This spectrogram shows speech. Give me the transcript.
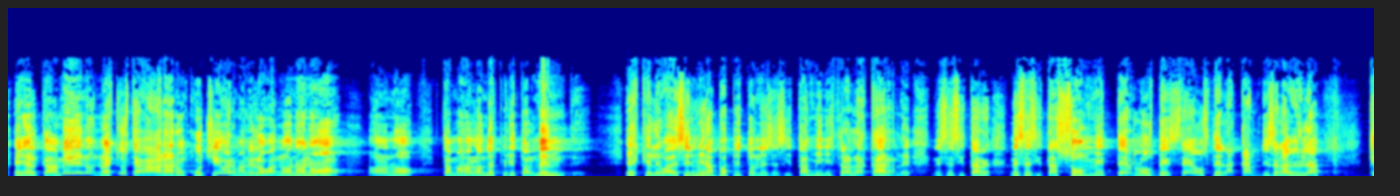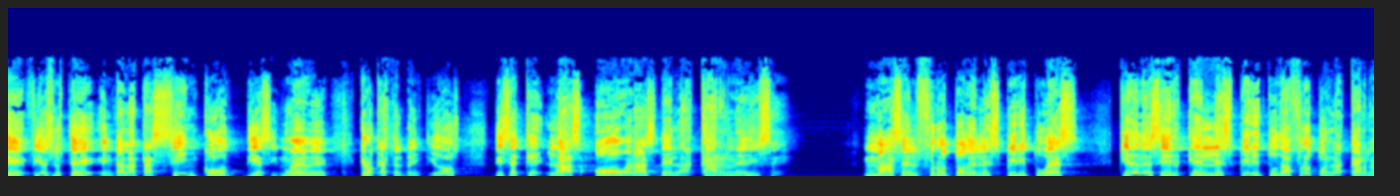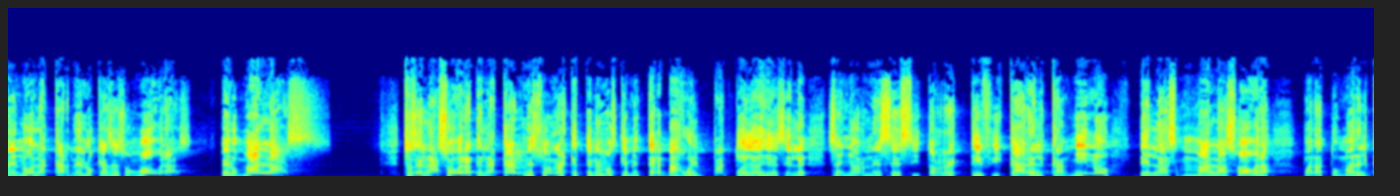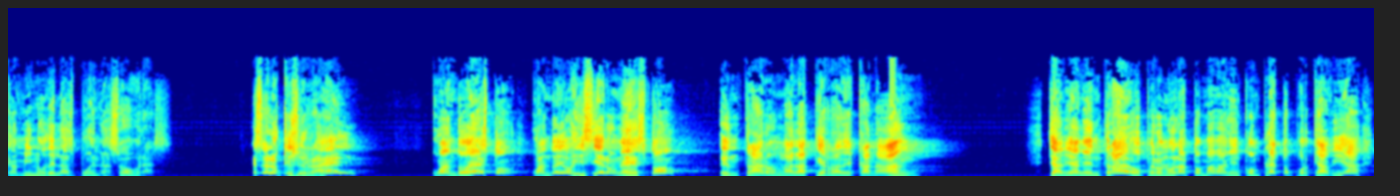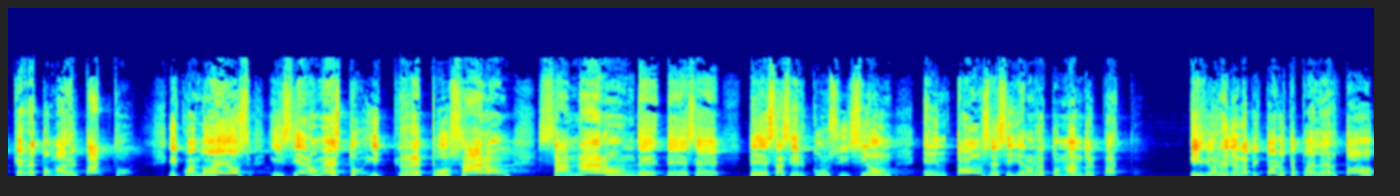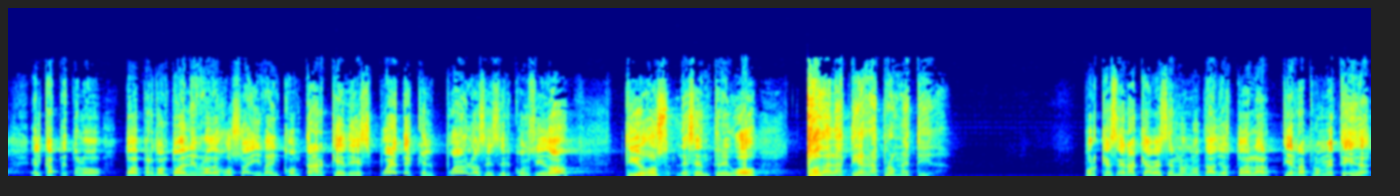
En el camino, no es que usted va a agarrar un cuchillo, hermano, y lo va. No, no, no. No, no, no. Estamos hablando espiritualmente. Es que le va a decir, mira, papito, necesitas ministrar la carne, necesitar, necesitas someter los deseos de la carne. Dice la Biblia que, fíjese usted, en Gálatas 5, 19, creo que hasta el 22, dice que las obras de la carne, dice, más el fruto del Espíritu es. Quiere decir que el Espíritu da frutos, la carne no, la carne lo que hace son obras, pero malas. Entonces las obras de la carne son las que tenemos que meter bajo el pacto de Dios y decirle, Señor, necesito rectificar el camino de las malas obras para tomar el camino de las buenas obras. Eso es lo que hizo Israel. Cuando esto, cuando ellos hicieron esto, entraron a la tierra de Canaán. Ya habían entrado, pero no la tomaban en completo porque había que retomar el pacto. Y cuando ellos hicieron esto y reposaron, sanaron de, ese, de esa circuncisión, entonces siguieron retomando el pacto. Y Dios le dio la victoria. Usted puede leer todo el capítulo, todo, perdón, todo el libro de Josué y va a encontrar que después de que el pueblo se circuncidó, Dios les entregó toda la tierra prometida. ¿Por qué será que a veces no nos da Dios toda la tierra prometida?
